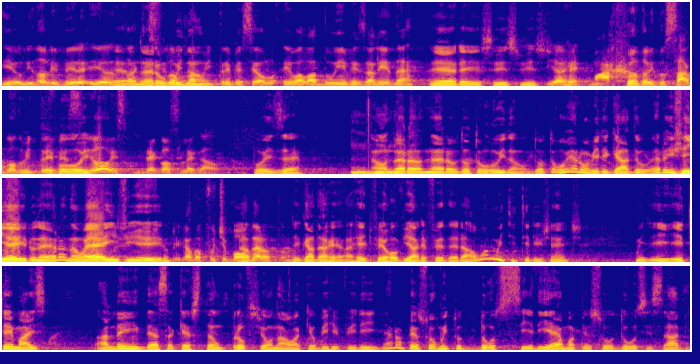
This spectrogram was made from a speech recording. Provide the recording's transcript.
E Eulino Oliveira, e é, nós não era o Rui, não. 23BC, eu, eu ao lado do Ives ali, né? Era, isso, isso, isso. E a gente marchando ali do saguão do 23BC. Foi. Oh, esse negócio legal. Pois é. Uhum. Não, não era, não era o doutor Rui, não. O doutor Rui era um homem ligado, era engenheiro, né? Era, não, é engenheiro. Ligado ao futebol, a, né, doutor? Ligado à rede ferroviária federal, um muito inteligente. E, e, tem mais, além dessa questão profissional a que eu me referi, era uma pessoa muito doce. Ele é uma pessoa doce, sabe?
